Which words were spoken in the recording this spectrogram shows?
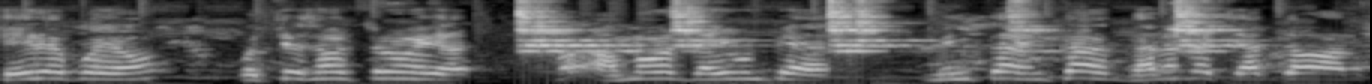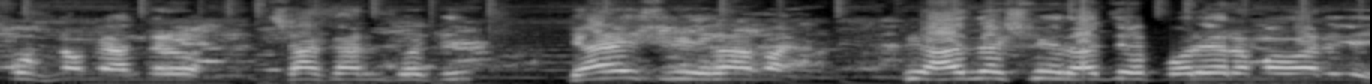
చేయలేకపోయాం. వచ్చే సంవత్సరం అమ్మవారి దయ ఉంటే మిగతా ఇంకా ఘనంగా చేద్దాం అనుకుంటున్నాం మేము అందరూ సహకారంతో జయ శ్రీరామ శ్రీ ఆదిలక్ష్మి రాజ్య పోలేరమ్మ వారికి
